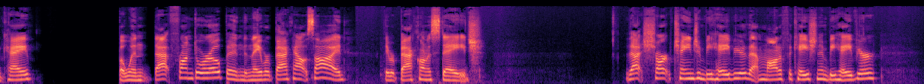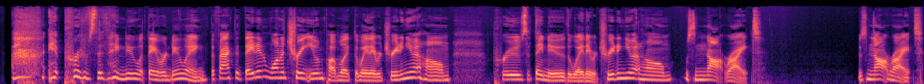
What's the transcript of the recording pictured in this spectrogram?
Okay? But when that front door opened and they were back outside, they were back on a stage. That sharp change in behavior, that modification in behavior, it proves that they knew what they were doing. The fact that they didn't want to treat you in public the way they were treating you at home proves that they knew the way they were treating you at home was not right. It was not right.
